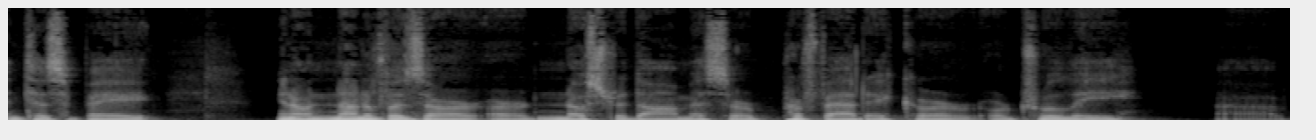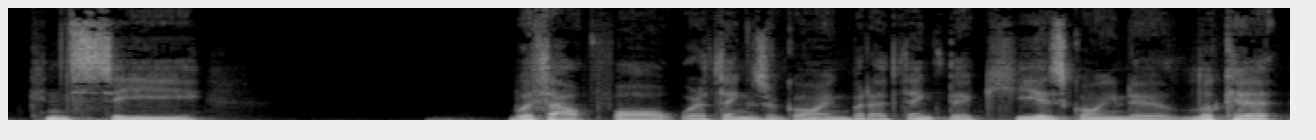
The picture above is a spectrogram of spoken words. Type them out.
anticipate. You know, none of us are, are Nostradamus or prophetic or or truly uh, can see without fault where things are going. But I think the key is going to look at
